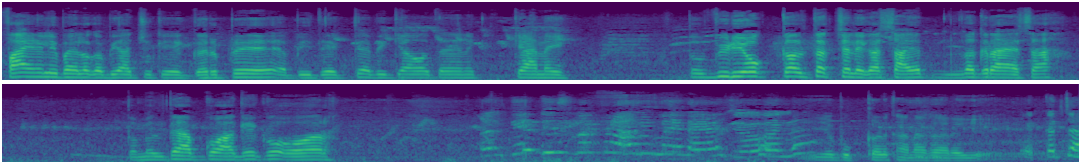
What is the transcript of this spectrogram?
फाइनली भाई लोग अभी आ चुके हैं घर पे। अभी देखते हैं अभी क्या होता है क्या नहीं। तो वीडियो कल तक चलेगा शायद लग रहा है ऐसा। तो मिलते हैं आपको आगे को और है ये बुक्कड़ खाना खा रही है। कच्चा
